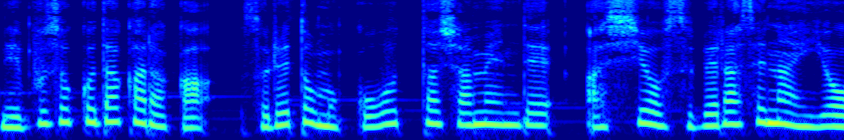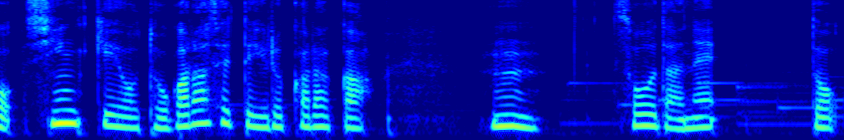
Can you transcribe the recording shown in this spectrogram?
寝不足だからかそれとも凍った斜面で足を滑らせないよう神経を尖らせているからか「うんそうだね」と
